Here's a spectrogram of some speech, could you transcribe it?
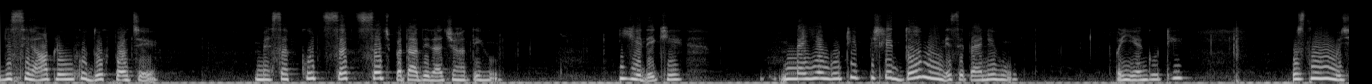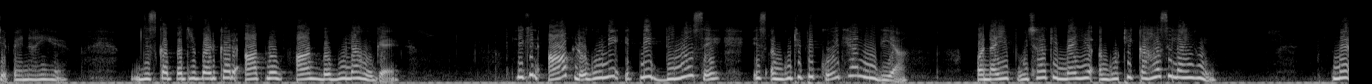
जिससे आप लोगों को दुख पहुँचे। मैं सब कुछ सच सच बता देना चाहती हूँ। ये देखिए, मैं ये अंगूठी पिछले दो महीने से पहनी हूँ। और ये अंगूठी उसने ही मुझे पहनाई है, जिसका पत्र पढ़कर आप लोग आग बबूला हो गए। लेकिन आप लोगों ने इतने दिनों से इस अंगूठी पे कोई ध्यान नहीं दिया। और ना ये पूछा कि मैं ये अंगूठी कहाँ से लाई हूँ? मैं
